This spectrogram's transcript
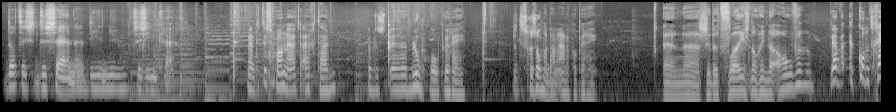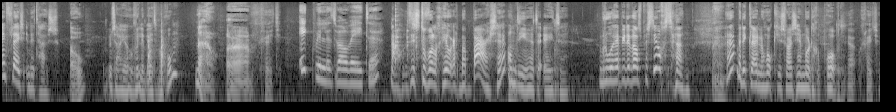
Dat is de scène die je nu te zien krijgt. Nou, dit is gewoon uit de eigen tuin. Dat is uh, bloemkoolpuree. Dat is gezonder dan aardappelpuree. En uh, zit het vlees nog in de oven? Nou, er komt geen vlees in dit huis. Oh? Zou je ook willen weten waarom? Nou, eh... Geetje. Ik wil het wel weten. Nou, het is toevallig heel erg barbaars, hè, om dieren te eten. Ik bedoel, heb je er wel eens bij stilgestaan? Hè? Bij die kleine hokjes waar ze in worden gepropt. Ja, Geetje.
